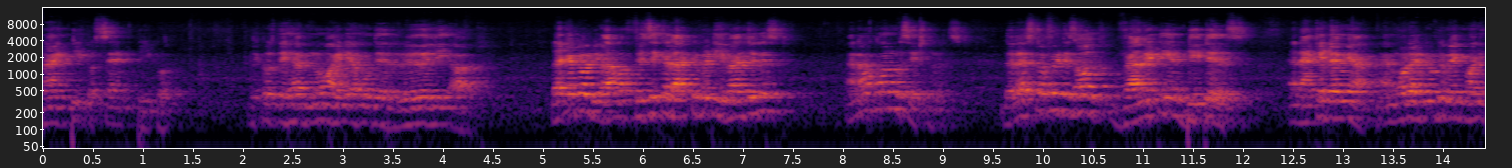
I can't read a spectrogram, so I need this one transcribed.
90% people because they have no idea who they really are. Like I told you, I'm a physical activity evangelist and I'm a conversationalist. The rest of it is all vanity and details and academia and what I do to make money.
